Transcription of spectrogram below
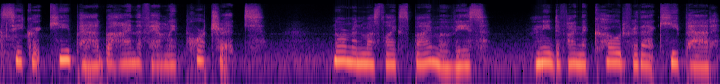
Secret keypad behind the family portrait. Norman must like spy movies. Need to find the code for that keypad.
